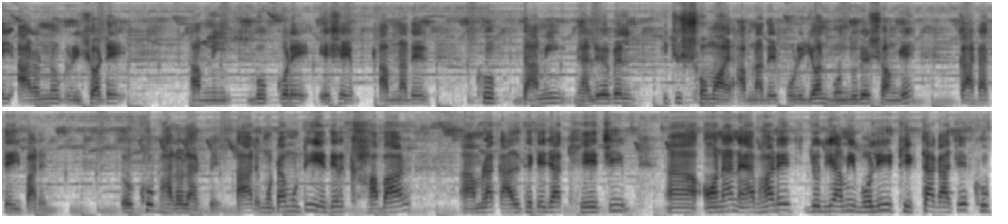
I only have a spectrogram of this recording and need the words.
এই আরণ্যক রিসর্টে আপনি বুক করে এসে আপনাদের খুব দামি ভ্যালুয়েবল কিছু সময় আপনাদের পরিজন বন্ধুদের সঙ্গে কাটাতেই পারেন। তো খুব ভালো লাগবে। আর মোটামুটি এদের খাবার আমরা কাল থেকে যা খেয়েছি অন অ্যান অ্যাভারেজ যদি আমি বলি ঠিকঠাক আছে, খুব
